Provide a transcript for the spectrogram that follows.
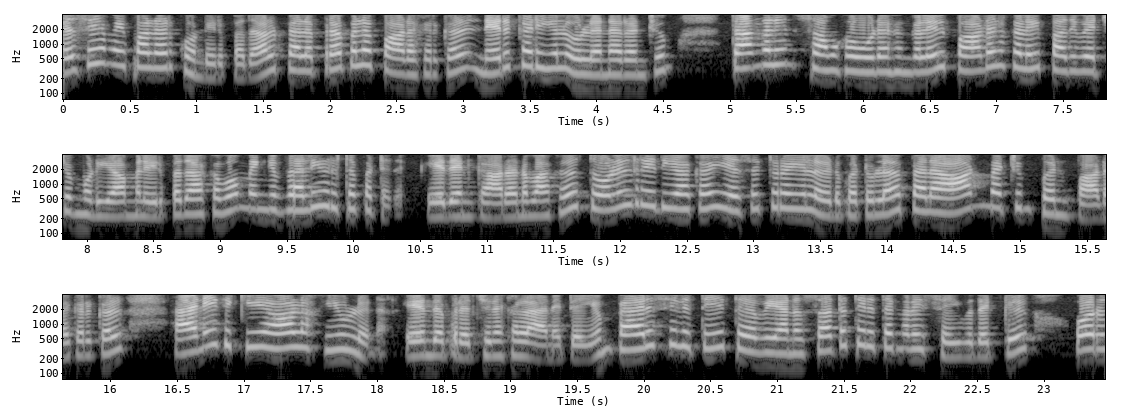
இசையமைப்பாளர் கொண்டு கொண்டிருப்பதால் பல பிரபல பாடகர்கள் நெருக்கடியில் உள்ளனர் என்றும் தங்களின் சமூக ஊடகங்களில் பாடல்களை பதிவேற்ற முடியாமல் இருப்பதாகவும் இங்கு வலியுறுத்தப்பட்டது. இதன் காரணமாக தொழில் ரீதியாக இசைத்துறையில் ஈடுபட்டுள்ள பல ஆண் மற்றும் பெண் பாடகர்கள் அநீதிக்கு ஆளாகியுள்ளனர். இந்த பிரச்சனைகள் அனைத்தையும் பரிசீலித்து தேவையான சட்ட திருத்தங்களை செய்வதற்கு ஒரு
